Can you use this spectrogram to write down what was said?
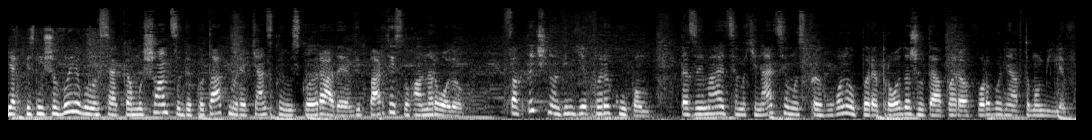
Як пізніше виявилося, Камишан це депутат Мирятянської міської ради від партії Слуга народу. Фактично він є перекупом та займається махінаціями з пригону, перепродажу та переоформлення автомобілів.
